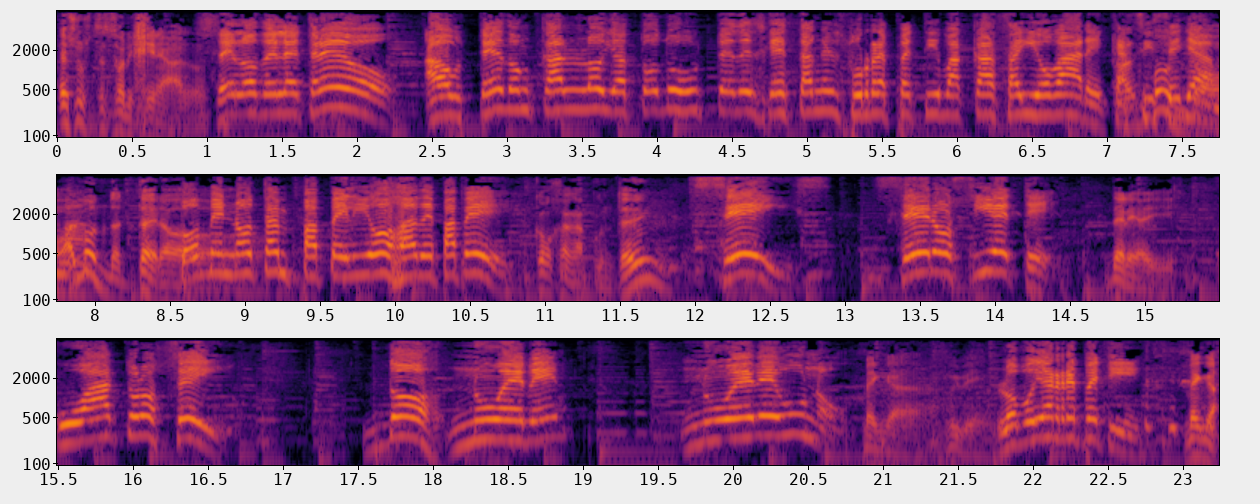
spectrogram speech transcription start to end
es usted original. Se lo deletreo a usted, don Carlos, y a todos ustedes que están en sus respectivas casas y hogares, que Al así mundo, se llama. Al mundo entero. Tome nota en papel y hoja de papel. Cojan, apunten. 6, 0, 7, Dele ahí. 4, 6, 2, 9, 9, 1. Venga, muy bien. Lo voy a repetir. Venga.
